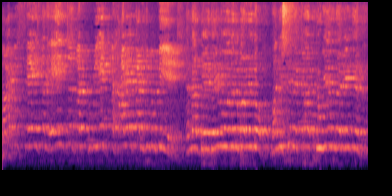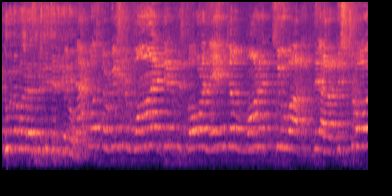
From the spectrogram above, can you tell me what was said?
Bible says that angels were created higher than human beings. Enna. That was the reason why did this fallen angel wanted to uh, uh, destroy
